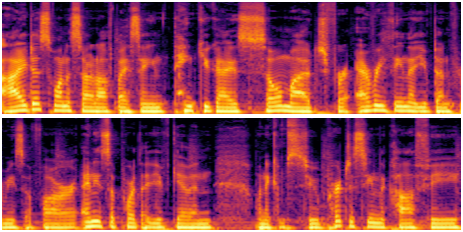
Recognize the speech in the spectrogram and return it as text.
I just want to start off by saying thank you guys so much for everything that you've done for me so far, any support that you've given when it comes to purchasing the coffee,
